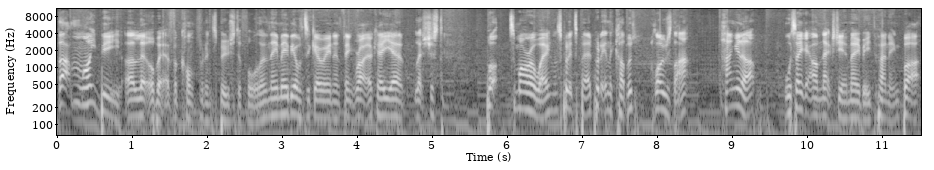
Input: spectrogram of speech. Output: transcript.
that might be a little bit of a confidence booster for them. They may be able to go in and think, right, okay, yeah, let's just put tomorrow away. Let's put it to bed, put it in the cupboard, close that, hang it up. We'll take it out next year, maybe, depending. But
